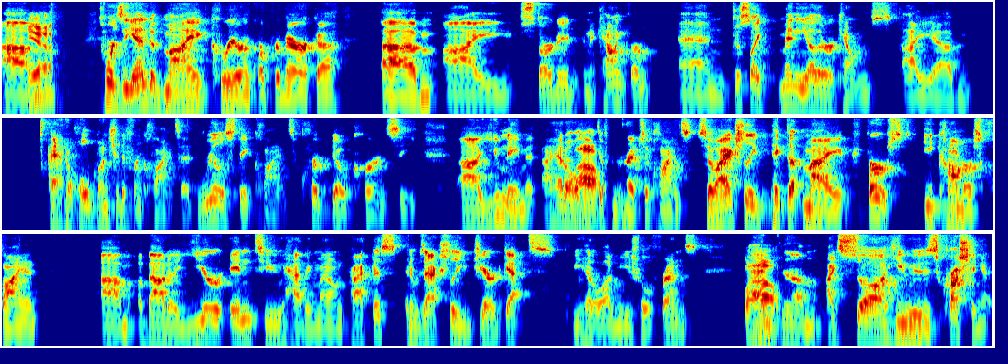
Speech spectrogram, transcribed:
um, yeah. Towards the end of my career in corporate America, um, I started an accounting firm, and just like many other accountants, I um, I had a whole bunch of different clients. I had real estate clients, cryptocurrency, uh, you name it. I had all wow. different types of clients. So I actually picked up my first e-commerce client um, about a year into having my own practice, and it was actually Jared Goetz. We had a lot of mutual friends. Wow. And um, I saw he was crushing it.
